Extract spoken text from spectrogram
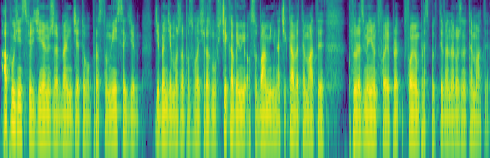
a później stwierdziłem, że będzie to po prostu miejsce, gdzie, gdzie będzie można posłuchać rozmów z ciekawymi osobami na ciekawe tematy, które zmienią twoje, Twoją perspektywę na różne tematy.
